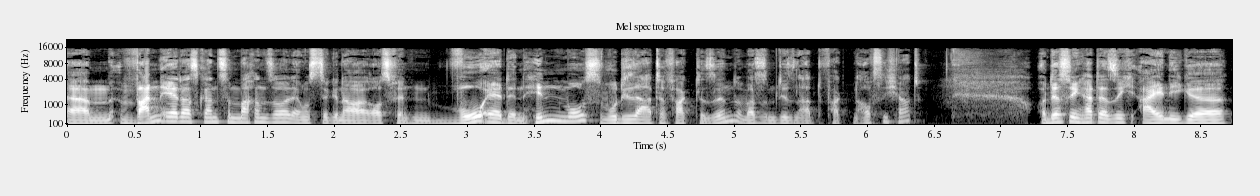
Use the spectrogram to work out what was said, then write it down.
ähm, wann er das Ganze machen soll. Er musste genau herausfinden, wo er denn hin muss, wo diese Artefakte sind und was es mit diesen Artefakten auf sich hat. Und deswegen hat er sich einige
